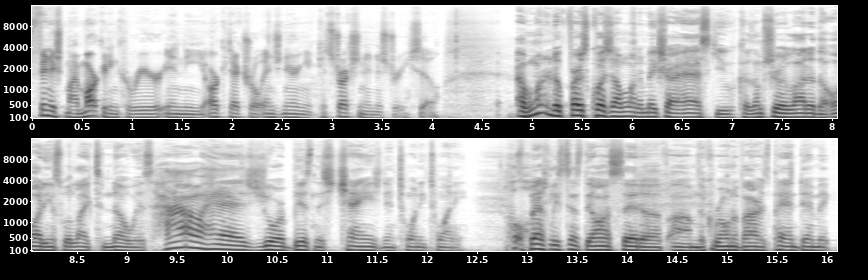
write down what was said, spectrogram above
finished my marketing career in the architectural engineering and construction industry. So, I wanted the first question I want to make sure I ask you because I'm sure a lot of the audience would like to know is how has your business changed in 2020? Especially since the onset of um, the coronavirus pandemic,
